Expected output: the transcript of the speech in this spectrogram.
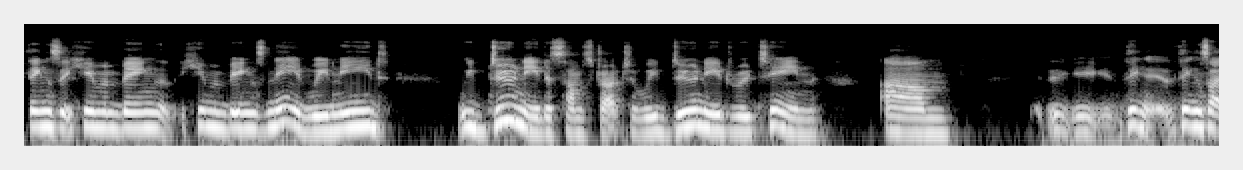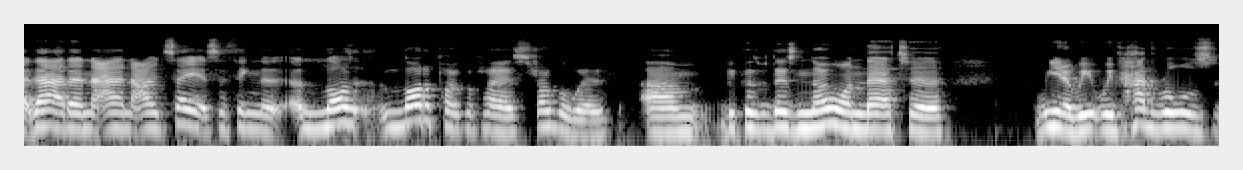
things that human being human beings need. We need we do need a some structure. We do need routine. Um, th- things like that, and and I would say it's a thing that a lot a lot of poker players struggle with um, because there's no one there to, you know, we we've had rules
